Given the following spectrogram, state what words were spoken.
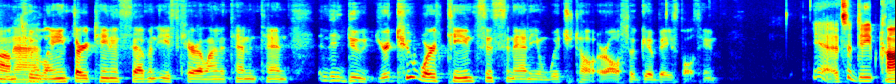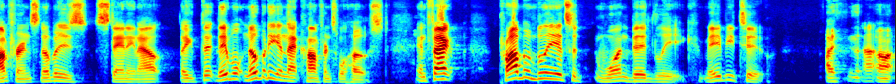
Um, mad. Tulane 13 and 7, East Carolina 10 and 10. And then, dude, your two worst teams, Cincinnati and Wichita, are also good baseball teams. Yeah, it's a deep conference. Nobody's standing out. Like they, they won't. Nobody in that conference will host. In fact, probably it's a one bid league, maybe two. I th- uh,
